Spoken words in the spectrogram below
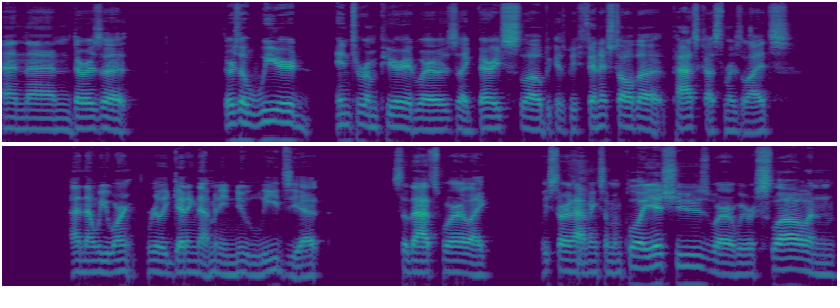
And then there was a there was a weird interim period where it was like very slow because we finished all the past customers' lights and then we weren't really getting that many new leads yet. So that's where like we started having some employee issues where we were slow and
